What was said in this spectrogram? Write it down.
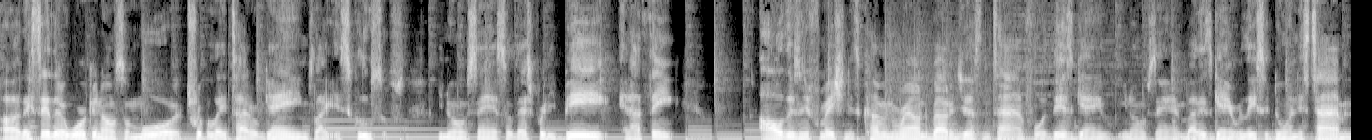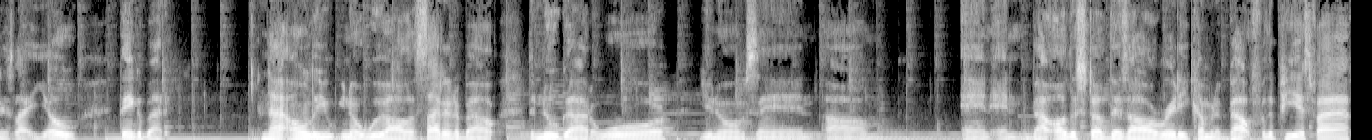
Uh, they say they're working on some more AAA title games like exclusives. You know what I'm saying? So that's pretty big, and I think all this information is coming roundabout and just in time for this game. You know what I'm saying? By this game releasing during this time, and it's like, yo, think about it. Not only you know we're all excited about the new God of War. You know what I'm saying? Um, and and about other stuff that's already coming about for the PS5.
